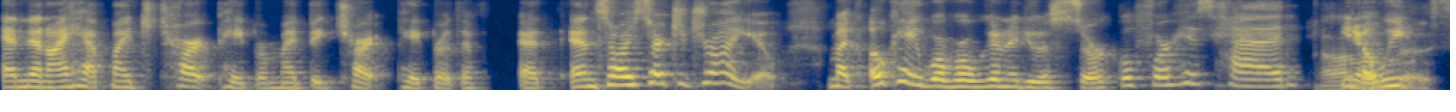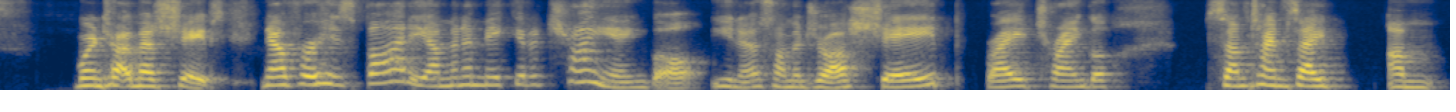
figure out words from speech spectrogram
and then I have my chart paper, my big chart paper. The, and so I start to draw you. I'm like, okay, well, we're going to do a circle for his head. I you know, we this we're talking about shapes. Now for his body, I'm going to make it a triangle, you know, so I'm going to draw a shape, right? Triangle. Sometimes I, um,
